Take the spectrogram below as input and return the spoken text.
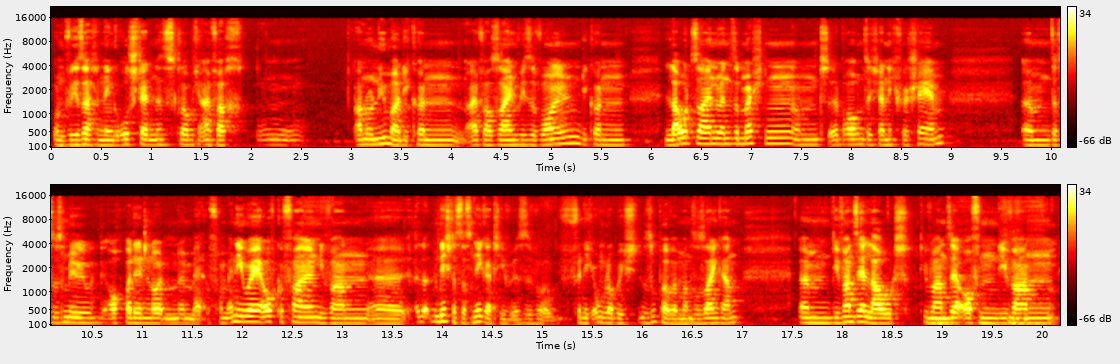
und wie gesagt, in den Großstädten ist es, glaube ich, einfach mh, anonymer. Die können einfach sein, wie sie wollen. Die können laut sein, wenn sie möchten und äh, brauchen sich ja nicht für schämen. Ähm, das ist mir auch bei den Leuten vom Anyway aufgefallen. Die waren, äh, nicht, dass das negativ ist, finde ich unglaublich super, wenn man so sein kann. Ähm, die waren sehr laut, die waren sehr offen, die waren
